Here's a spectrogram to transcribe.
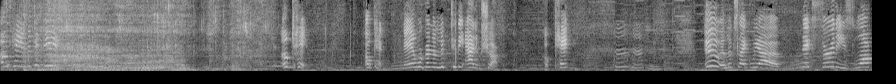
Okay, look at this. Okay. Okay. Now we're to look to the item shop. Okay. Mm-hmm. Ooh, it looks like we have Nick 30's lock,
